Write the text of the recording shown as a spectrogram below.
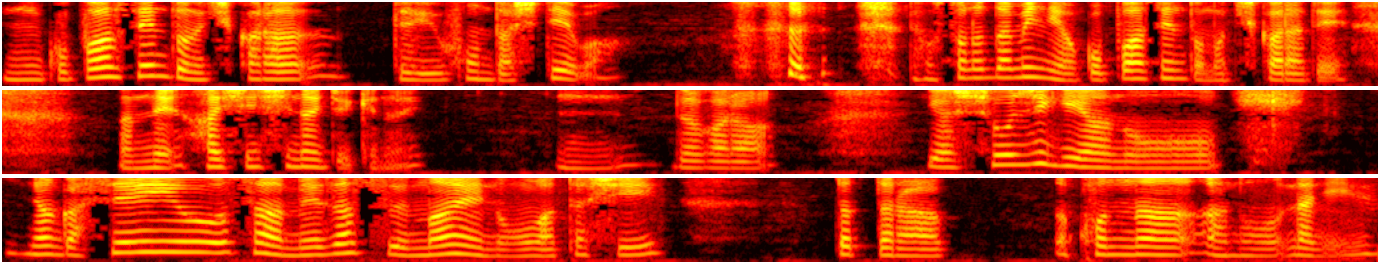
う。ん、5%の力っていう本出してわ。でもそのためには5%の力で、あね、配信しないといけない。うん。だから、いや、正直あの、なんか声優をさ、目指す前の私だったら、こんな、あの、何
